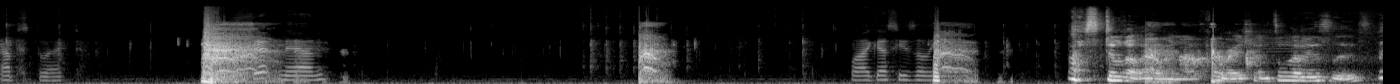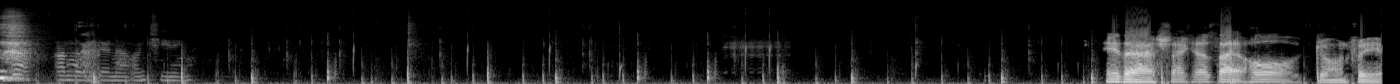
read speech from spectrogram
abstract. Shit, man. Well, I guess he's a leader. I still don't have enough permissions. What is this? ah, I'm the leader now. I'm cheating. Hey there, Ashak. How's that hole going for you?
